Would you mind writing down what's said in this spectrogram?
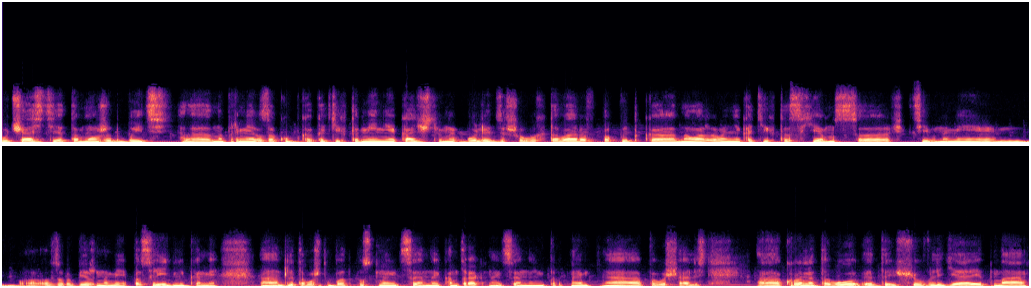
участие это может быть, э, например, закупка каких-то менее качественных, более дешевых товаров, попытка налаживания каких-то схем с фиктивными зарубежными посредниками э, для того, чтобы отпускные цены, контрактные цены импортные э, повышались. А кроме того, это еще влияет на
